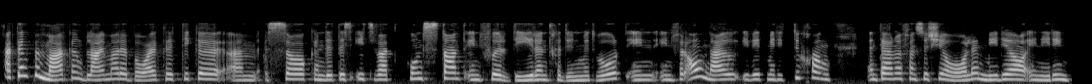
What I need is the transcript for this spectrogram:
Ek dink bemarking bly maar 'n baie kritieke um saak en dit is iets wat konstant en voortdurend gedoen moet word en en veral nou, jy weet met die toegang in terme van sosiale media en hierdie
